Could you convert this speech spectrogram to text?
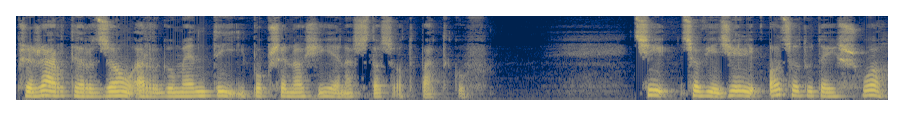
przeżarte rdzą argumenty i poprzenosi je na stos odpadków. Ci, co wiedzieli, o co tutaj szło,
